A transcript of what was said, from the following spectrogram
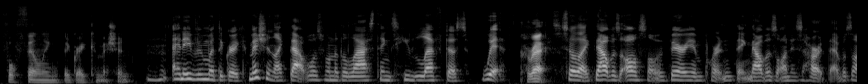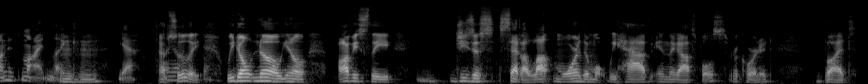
fulfilling the Great Commission. Mhm. And even with the Great Commission, like that was one of the last things he left us with. Correct. So like that was also a very important thing. That was on his heart. That was on his mind. Like Mhm. yeah, Absolutely. We don't know, you know, obviously Jesus said a lot more than what we have in the Gospels recorded, but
